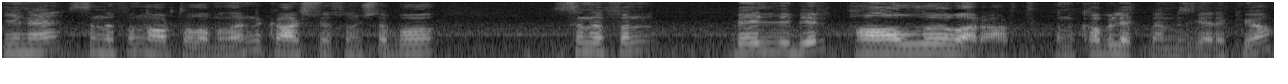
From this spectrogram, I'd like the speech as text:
yine sınıfın ortalamalarını karşılıyor. Sonuçta bu sınıfın belli bir pahalılığı var artık. Bunu kabul etmemiz gerekiyor.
